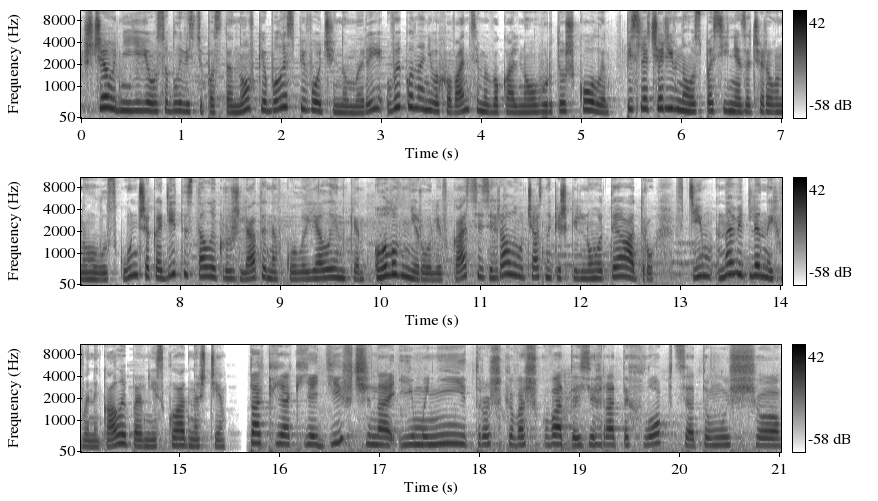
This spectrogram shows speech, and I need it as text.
Ще однією особливістю постановки були співочі номери, виконані вихованцями вокального гурту школи. Після чарівного спасіння зачарованого лускунчика діти стали кружляти навколо ялинки. Головні ролі в касті зіграли учасники шкільного театру. Втім, навіть для них виникали певні складнощі. Так як я дівчина, і мені трошки важкувато зіграти хлопця, тому що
